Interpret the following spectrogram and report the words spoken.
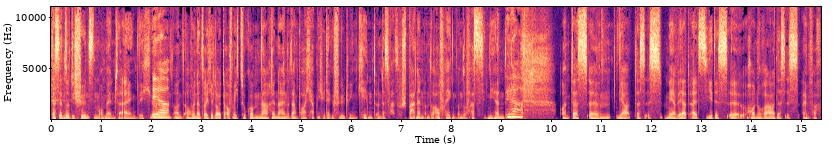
Das sind so die schönsten Momente eigentlich. Ja. Ähm, Und auch wenn dann solche Leute auf mich zukommen im Nachhinein und sagen, boah, ich habe mich wieder gefühlt wie ein Kind und das war so spannend und so aufregend und so faszinierend. Und, Ja, und das, ähm, ja, das ist mehr wert als jedes äh, Honorar. Das ist einfach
